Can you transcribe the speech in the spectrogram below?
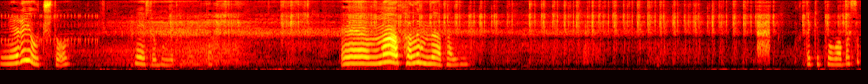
Nereye uçtu o? Neyse bulurum ben de. Ee, ne yapalım ne yapalım? Buradaki pova basıp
